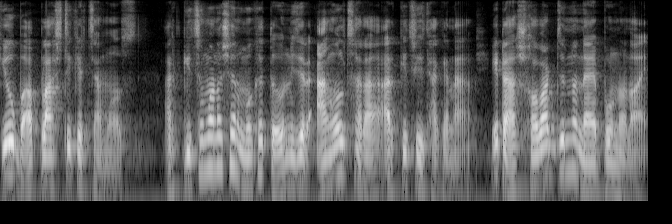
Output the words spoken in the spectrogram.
কেউ বা প্লাস্টিকের চামচ। আর কিছু মানুষের মুখে তো নিজের আঙুল ছাড়া আর কিছুই থাকে না। এটা সবার জন্য ন্যায়পূর্ণ নয়।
